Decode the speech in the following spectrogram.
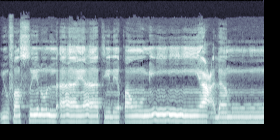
يفصل الآيات لقوم يعلمون.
